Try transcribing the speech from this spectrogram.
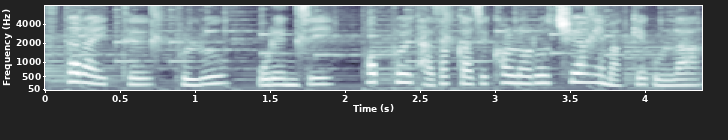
스타라이트, 블루, 오렌지, 퍼플 다섯 가지 컬러로 취향에 맞게 골라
